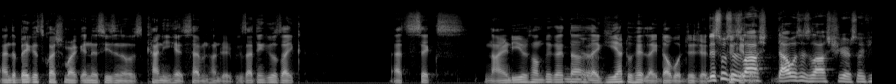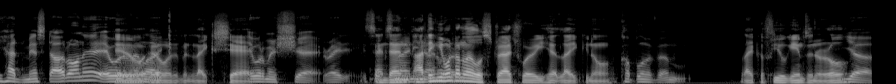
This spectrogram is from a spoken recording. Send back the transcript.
and the biggest question mark in the season was can he hit 700? Because I think he was like at 690 or something like that. Yeah. Like he had to hit like double digits. this was his get it. last. That was his last year. So if he had missed out on it, it would have been like been like shit. it would have been shit, right? and then I think he went on a little stretch where he hit like you know a couple of them. like a few games in a row. Yeah,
